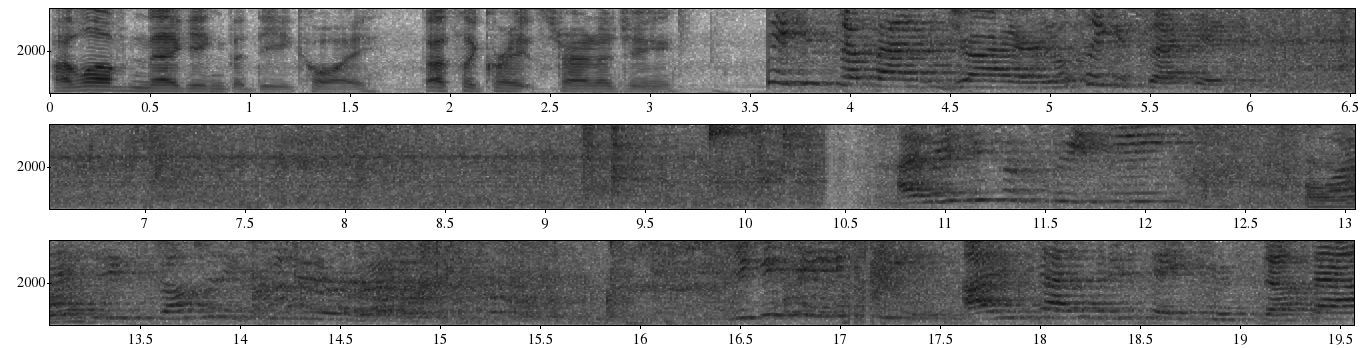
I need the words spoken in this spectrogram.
I love negging the decoy. That's a great strategy. Taking stuff out of the dryer. It'll take a second. I made you some sweet tea. Oh, I have to do something to keep you awake. You can take a seat. I just had to finish taking the stuff out.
